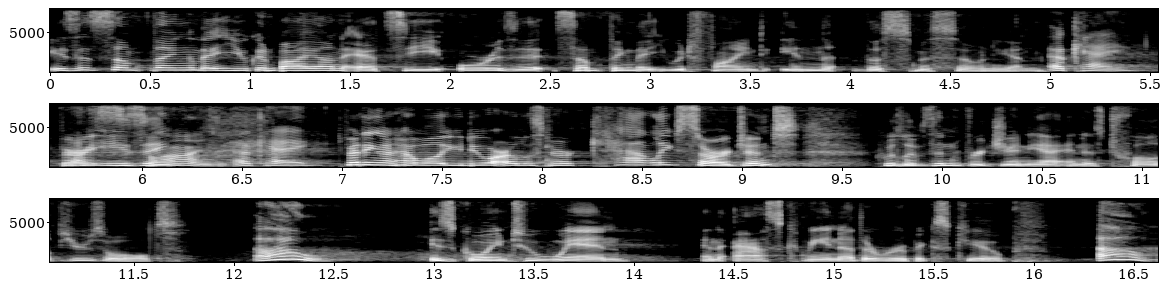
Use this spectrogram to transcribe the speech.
is it something that you can buy on Etsy, or is it something that you would find in the Smithsonian? Okay. Very that's easy. Fun. Okay. Depending on how well you do, our listener, Callie Sargent, who lives in Virginia and is 12 years old, Oh. is going to win and Ask Me Another Rubik's Cube. Oh.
